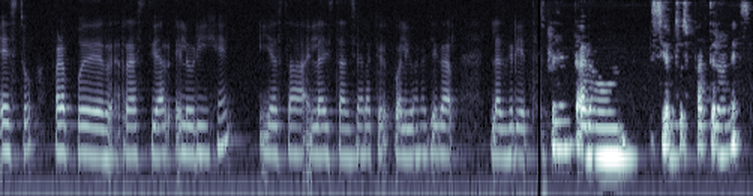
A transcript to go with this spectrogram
Esto para poder rastrear el origen y hasta la distancia a la que, cual iban a llegar las grietas. Presentaron ciertos patrones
